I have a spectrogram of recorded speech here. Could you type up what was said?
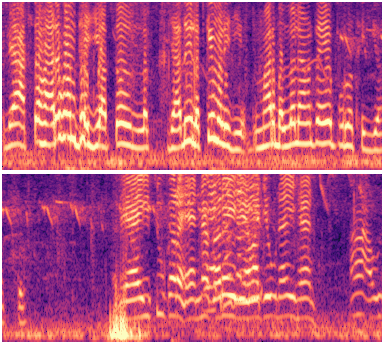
એટલે આજ તો સારું કામ થઈ ગયું. આજ તો જાદુ લક્કી મળી ગઈ. મારો બલ્લો લેવાનો તો એ પૂરો થઈ ગયો આજ તો. લે ઈ શું કરે હે ના ઘરે રહેવા જેવું નહીં હે હા આવું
